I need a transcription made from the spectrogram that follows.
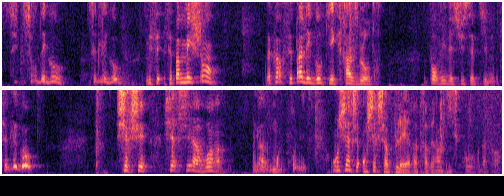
C'est une sorte d'ego. C'est de l'ego. Mais c'est pas méchant. D'accord? C'est pas l'ego qui écrase l'autre. Le pauvre, il est susceptible. C'est de l'ego. Chercher, chercher à avoir. Regarde, moi, premier. On cherche, on cherche à plaire à travers un discours, d'accord?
